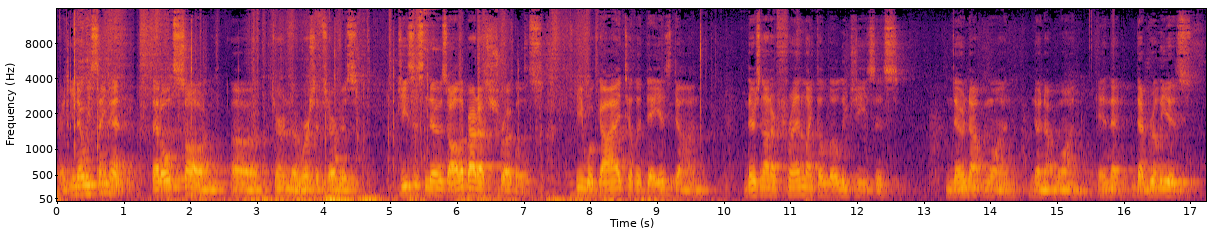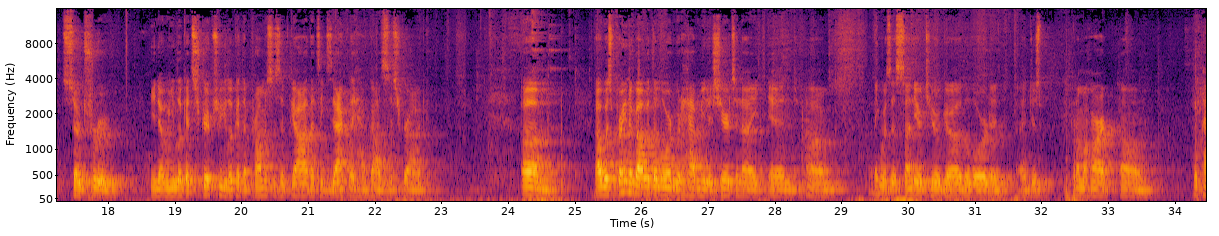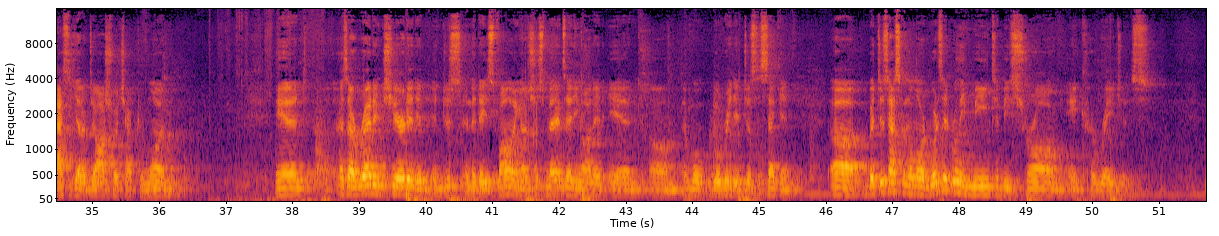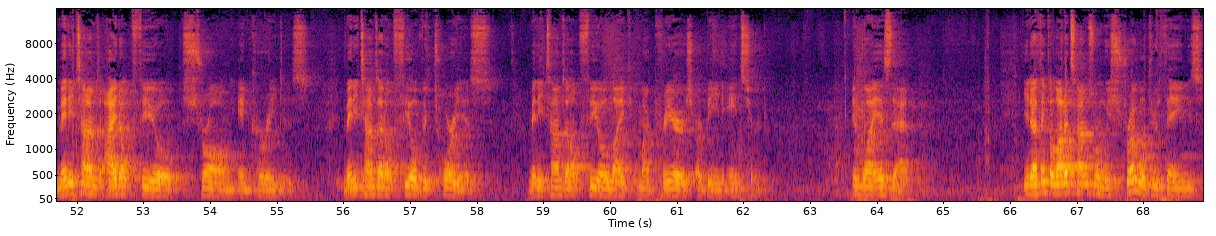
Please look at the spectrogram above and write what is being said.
Right? You know, we sang that, that old song uh, during the worship service. Jesus knows all about our struggles. He will guide till the day is done. There's not a friend like the lowly Jesus. No, not one. No, not one. And that, that really is so true. You know, when you look at Scripture, you look at the promises of God, that's exactly how God's described. Um, I was praying about what the Lord would have me to share tonight, and um, I think it was a Sunday or two ago, the Lord had, had just put on my heart um, the passage out of Joshua chapter 1. And uh, as I read and shared it, and, and, just in the days following, I was just meditating on it, and, um, and we'll, we'll read it in just a second. Uh, but just asking the Lord, what does it really mean to be strong and courageous? Many times I don't feel strong and courageous. Many times I don't feel victorious. Many times I don't feel like my prayers are being answered. And why is that? You know, I think a lot of times when we struggle through things,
